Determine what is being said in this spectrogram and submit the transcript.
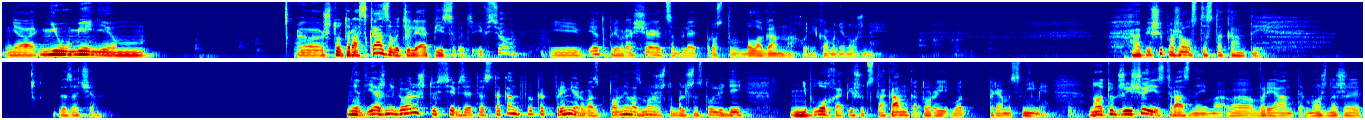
э, неумением что-то рассказывать или описывать. И все. И это превращается, блядь, просто в балаган нахуй, никому не нужный. Опиши, пожалуйста, стакан ты. Да зачем? Нет, я же не говорю, что все. Это стакан как пример. Вполне возможно, что большинство людей неплохо опишут стакан, который вот прямо с ними. Но тут же еще есть разные э, варианты. Можно же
